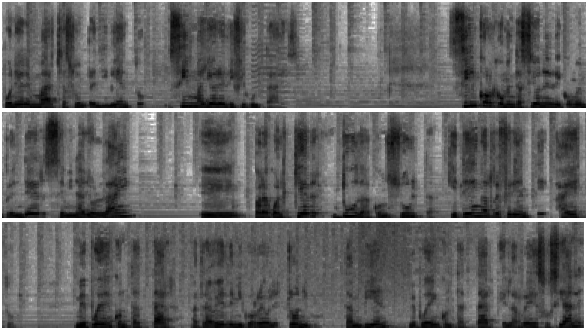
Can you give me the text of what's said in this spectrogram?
poner en marcha su emprendimiento sin mayores dificultades. Cinco recomendaciones de cómo emprender, seminario online. Eh, para cualquier duda, consulta que tengan referente a esto, me pueden contactar a través de mi correo electrónico también me pueden contactar en las redes sociales.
